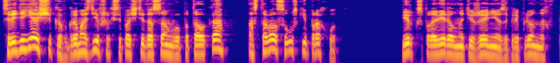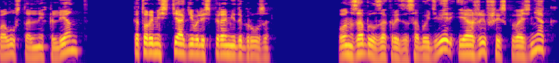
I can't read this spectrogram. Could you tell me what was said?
Среди ящиков, громоздившихся почти до самого потолка, оставался узкий проход. Пиркс проверил натяжение закрепленных в полу стальных лент, которыми стягивались пирамиды груза. Он забыл закрыть за собой дверь, и оживший сквозняк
